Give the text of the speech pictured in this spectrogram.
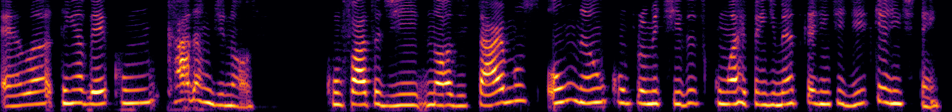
ela tem a ver com cada um de nós, com o fato de nós estarmos ou não comprometidos com o arrependimento que a gente diz que a gente tem.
